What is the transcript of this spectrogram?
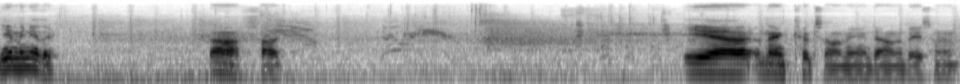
Yeah, me neither. Oh, fuck. Yeah, and then Cook's on me and down in the basement.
